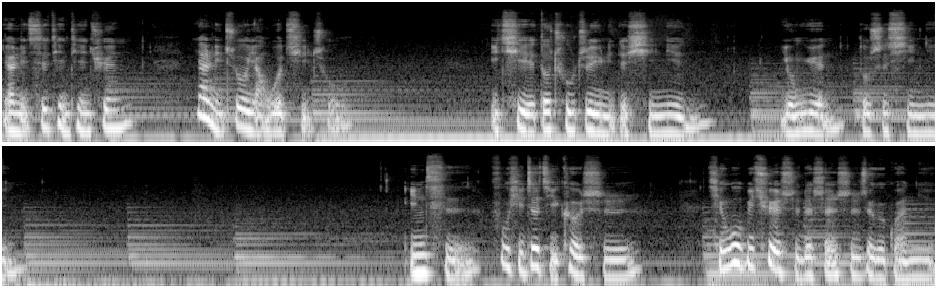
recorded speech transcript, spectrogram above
要你吃甜甜圈，要你做仰卧起坐。一切都出自于你的信念，永远都是信念。因此，复习这几课时，请务必确实地深思这个观念，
